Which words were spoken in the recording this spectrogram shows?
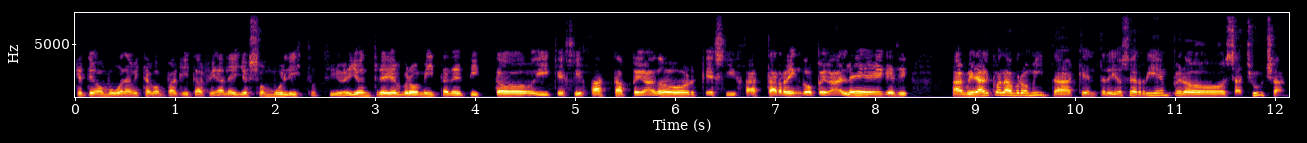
que tengo muy buena vista con Paquita, al final ellos son muy listos, tío. Ellos entre bromitas de TikTok y que si hashtag pegador, que si hashtag rengo pegale, que si... Al final con las bromitas, que entre ellos se ríen, pero se achuchan.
